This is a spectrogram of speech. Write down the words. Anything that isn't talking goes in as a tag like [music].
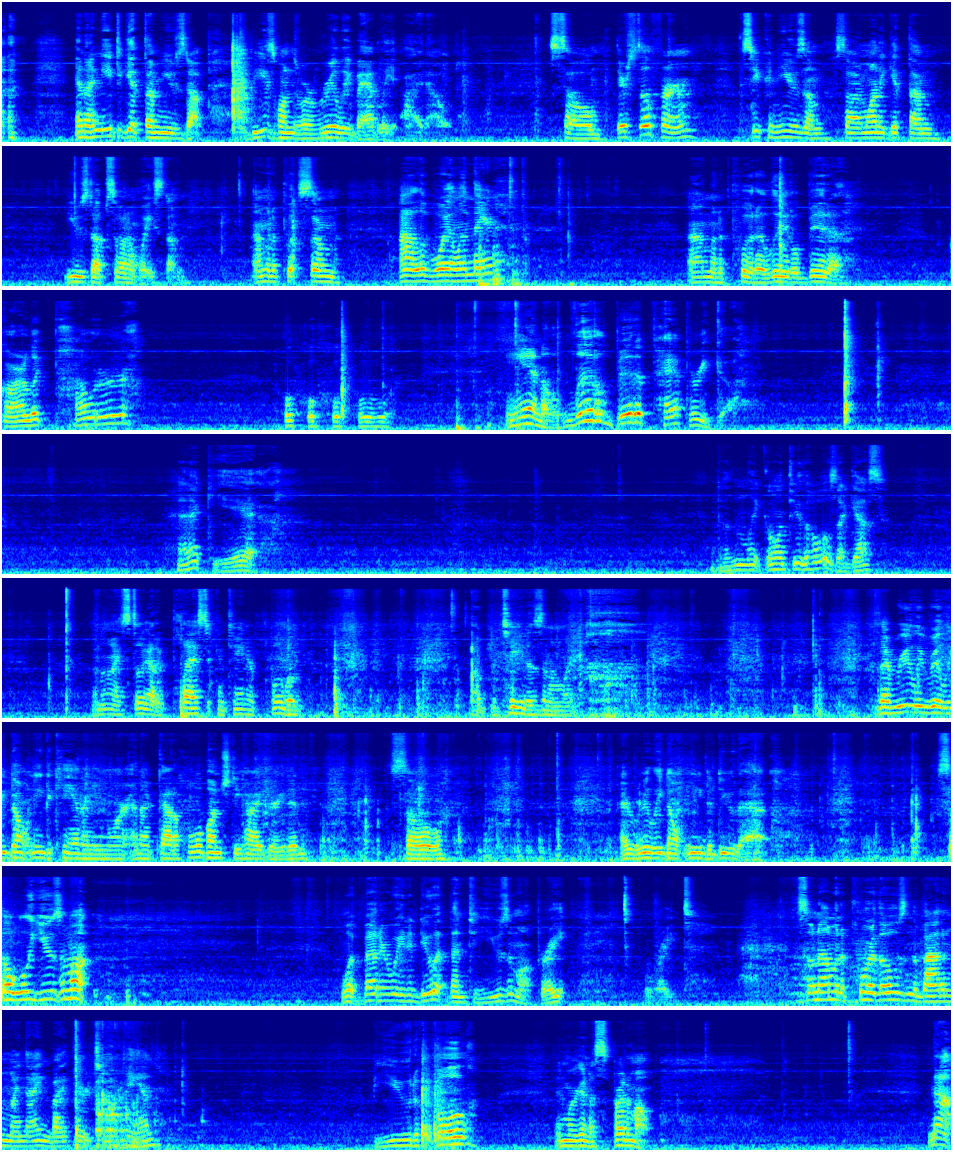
[laughs] and I need to get them used up. These ones were really badly eyed out. So they're still firm, so you can use them. So I want to get them used up so I don't waste them. I'm going to put some olive oil in there. I'm going to put a little bit of garlic powder. Ho, ho, ho, ho. And a little bit of paprika. Heck yeah. Like going through the holes, I guess. I know I still got a plastic container full of, of potatoes, and I'm like, [sighs] because I really, really don't need a can anymore, and I've got a whole bunch dehydrated, so I really don't need to do that. So we'll use them up. What better way to do it than to use them up, right? Right. So now I'm going to pour those in the bottom of my 9 by 13 pan. Beautiful. And we're going to spread them out. Now,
